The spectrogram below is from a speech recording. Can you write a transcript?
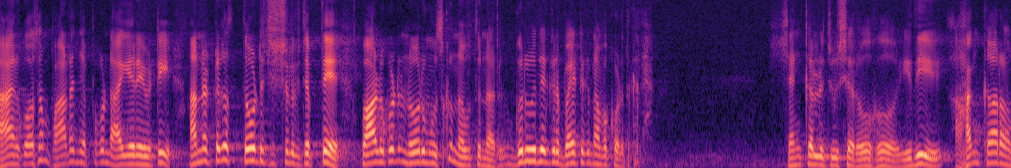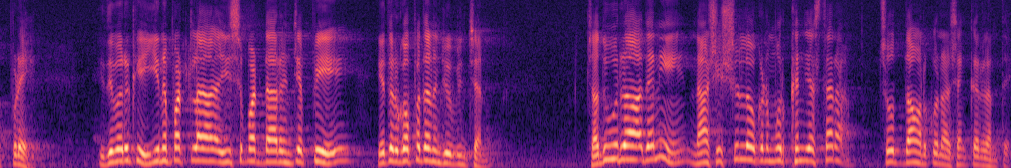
ఆయన కోసం పాఠం చెప్పకుండా ఆగేరేమిటి అన్నట్టుగా తోటి శిష్యులకు చెప్తే వాళ్ళు కూడా నోరు మూసుకుని నవ్వుతున్నారు. గురువు దగ్గర బయటకు నవ్వకూడదు కదా. శంకర్లు చూశారు ఓహో ఇది అహంకారం అప్పుడే. ఇదివరకు ఈయన పట్ల ఈసుపడ్డారని చెప్పి ఇతరు గొప్పతనం చూపించాను. చదువు రాదని నా శిష్యుల్లో ఒకడు మూర్ఖం చేస్తారా? చూద్దాం అనుకున్నారు శంకరులు అంతే.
